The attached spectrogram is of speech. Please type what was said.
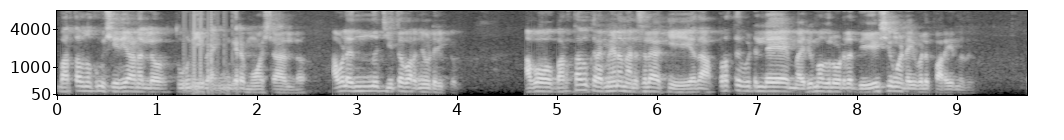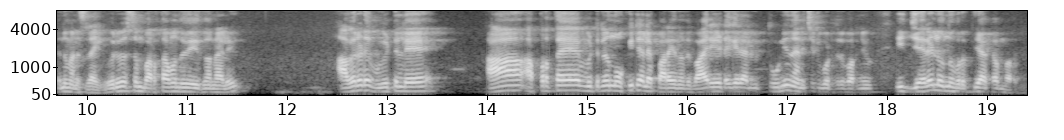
ഭർത്താവ് നോക്കുമ്പോൾ ശരിയാണല്ലോ തുണി ഭയങ്കര മോശമാണല്ലോ. അവൾ എന്നും ചീത്ത പറഞ്ഞുകൊണ്ടിരിക്കും. അപ്പോൾ ഭർത്താവ് ക്രമേണ മനസ്സിലാക്കി അത് അപ്പുറത്തെ വീട്ടിലെ മരുമകളോടുള്ള ദേഷ്യം കൊണ്ടാണ് ഇവൾ പറയുന്നത്. എന്ന് മനസ്സിലാക്കി ഒരു ദിവസം ഭർത്താവ് എന്ത് ചെയ്തു പറഞ്ഞാൽ അവരുടെ വീട്ടിലെ ആ അപ്പുറത്തെ വീട്ടിനെ നോക്കിയിട്ടല്ലേ പറയുന്നത്? ഭാര്യ ഇടകൾ അല്ലെങ്കിൽ തുണി നനച്ചിട്ട് കൊടുത്തിട്ട് പറഞ്ഞു ഈ ജനലൊന്ന് വൃത്തിയാക്കാൻ പറഞ്ഞു.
